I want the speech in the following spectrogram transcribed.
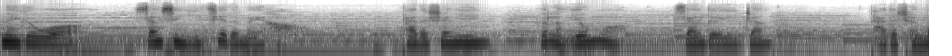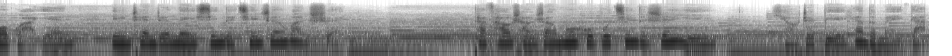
那个我，相信一切的美好。他的声音和冷幽默相得益彰，他的沉默寡言映衬着内心的千山万水。他操场上模糊不清的身影，有着别样的美感，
